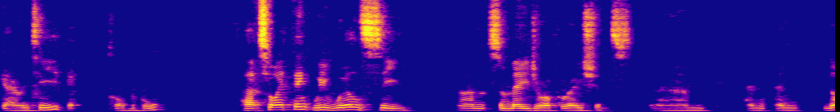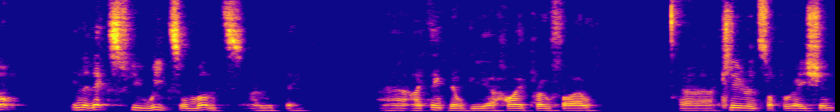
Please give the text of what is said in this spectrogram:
guaranteed, but probable. Uh, so I think we will see um, some major operations, um, and and not in the next few weeks or months. I would think. Uh, I think there'll be a high profile uh, clearance operation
